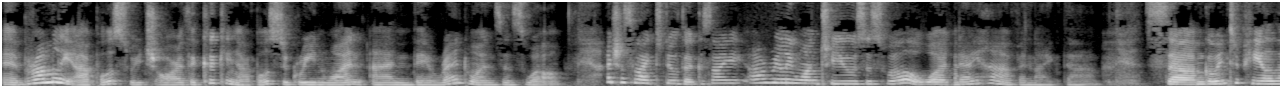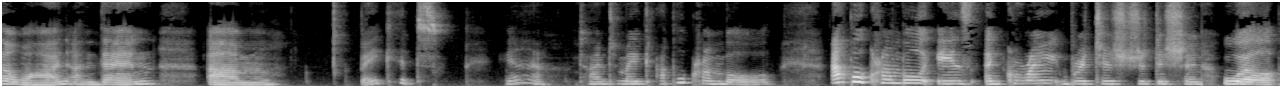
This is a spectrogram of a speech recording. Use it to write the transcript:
uh, Bramley apples, which are the cooking apples, the green one and the red ones as well. I just like to do that because I, I really want to use as well what I have and like that. So I'm going to peel that one and then um, bake it. Yeah time to make apple crumble. Apple crumble is a great British tradition. Well,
